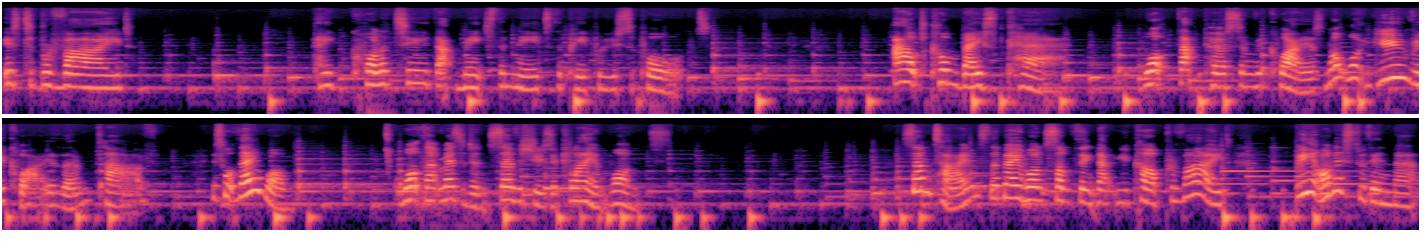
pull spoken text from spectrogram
is to provide a quality that meets the needs of the people you support. Outcome based care. What that person requires, not what you require them to have, is what they want. What that resident, service user, client wants. Sometimes they may want something that you can't provide. Be honest within that.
